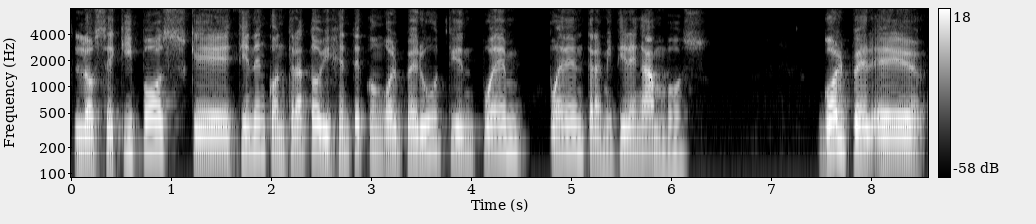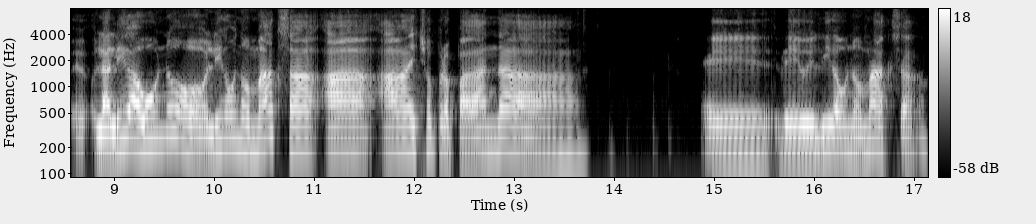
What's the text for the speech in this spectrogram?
los equipos que tienen contrato vigente con Gol Perú pueden, pueden transmitir en ambos. Gol Per- eh, eh, la Liga 1, Liga 1 Max ha, ha- ha hecho propaganda eh, de Liga 1 Max. ¿ah?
